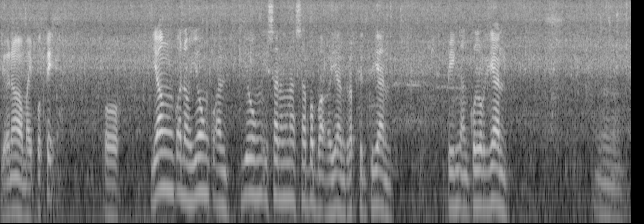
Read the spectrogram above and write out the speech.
Yan oh, may puti. Oh, yung ano, yung kuan, yung isa nang nasa baba, ayan, grafted ko yan. Pink ang color yan. Hmm.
